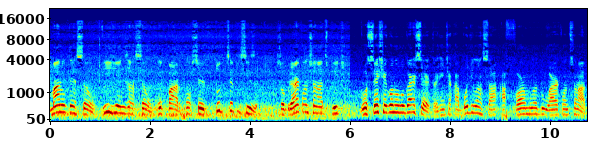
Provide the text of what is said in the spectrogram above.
manutenção, higienização, reparo, conserto, tudo que você precisa sobre ar-condicionado split, você chegou no lugar certo. A gente acabou de lançar a fórmula do ar-condicionado.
